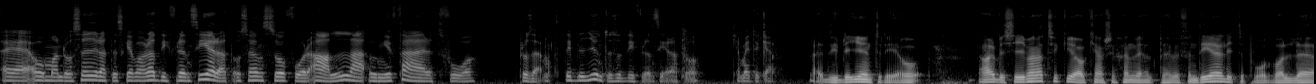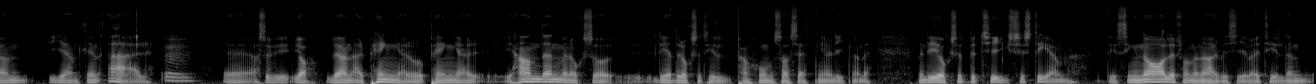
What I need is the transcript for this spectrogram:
eh, om man då säger att det ska vara differentierat och sen så får alla ungefär 2 procent. Det blir ju inte så differentierat då, kan man ju tycka. Nej, det blir ju inte det. Och arbetsgivarna tycker jag kanske generellt behöver fundera lite på vad lön egentligen är. Mm. Eh, alltså, ja, lön är pengar och pengar i handen men också leder också till pensionsavsättningar och liknande. Men det är också ett betygssystem. Det är signaler från en arbetsgivare till den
